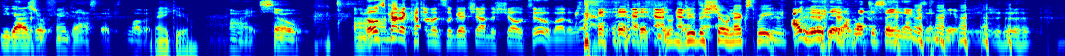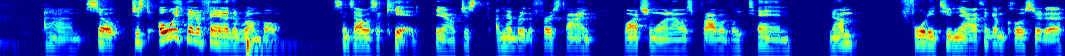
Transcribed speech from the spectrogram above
you guys are fantastic. Love it. Thank you. All right, so um, Those kind of comments will get you on the show too, by the way. You want to do the show next week? I need it. I'm not just saying that because I'm here. Um, so just always been a fan of the Rumble since I was a kid. You know, just I remember the first time watching one, I was probably 10. Now I'm 42 now. I think I'm closer to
